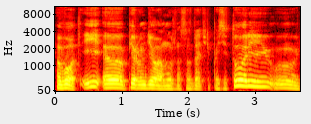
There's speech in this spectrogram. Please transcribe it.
Вот, и э, первым делом нужно создать репозиторий, э,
